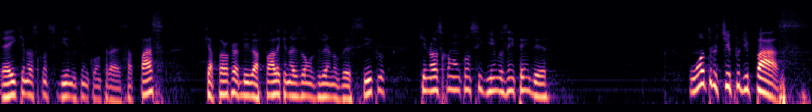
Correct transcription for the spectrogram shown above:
É aí que nós conseguimos encontrar essa paz que a própria Bíblia fala, que nós vamos ver no versículo, que nós não conseguimos entender. Um outro tipo de paz.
